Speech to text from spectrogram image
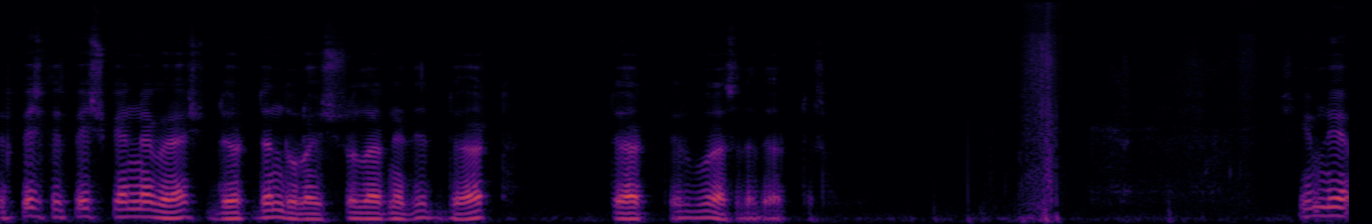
45-45 üçgenine göre şu 4'ten dolayı şuralar nedir? 4. 4'tür. Burası da 4'tür. Şimdi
